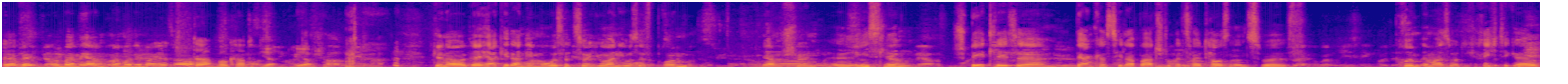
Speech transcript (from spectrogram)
Perfekt. Und beim Herrn machen wir den Wein jetzt auch. da, Burkhard. Ja, ja. Genau, der Herr geht an die Mosel zu Johann Josef Brümm. Wir haben schön äh, Riesling, Spätlese Bernkasteler Badstube 2012. Brümm immer so die richtige,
